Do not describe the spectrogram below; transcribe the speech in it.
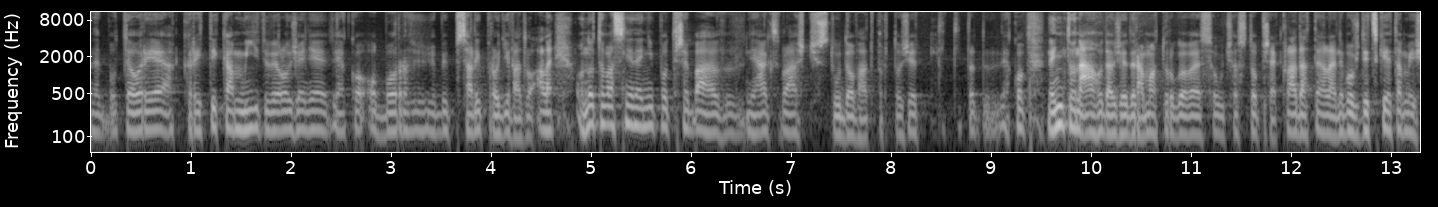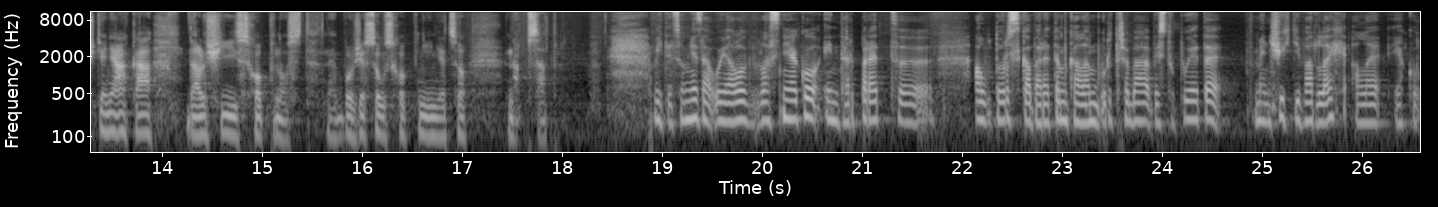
nebo teorie a kritika mít vyloženě jako obor, že by psali pro divadlo. Ale ono to vlastně není potřeba nějak zvlášť studovat, protože to, to, jako, není to náhoda, že dramaturgové jsou často překladatelé, nebo vždycky je tam ještě nějaká další schopnost, nebo že jsou schopní něco napsat. Víte, co mě zaujalo? Vlastně jako interpret, eh, autor s kabaretem Kalembur třeba vystupujete v menších divadlech, ale jako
